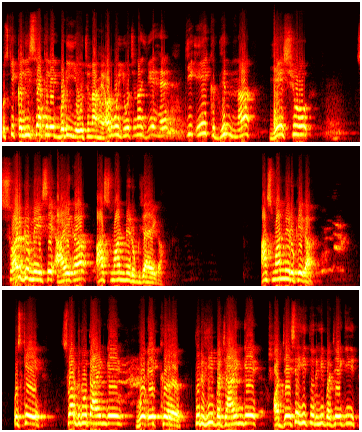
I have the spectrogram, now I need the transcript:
उसकी कलीसिया के लिए एक बड़ी योजना है। और वो योजना ये है कि एक दिन ना यीशु स्वर्ग में से आएगा, आसमान में रुक जाएगा। आसमान में रुकेगा। उसके स्वर्गदूत आएँगे, वो एक तुरही बजाएँगे और जैसे ही तुरही बजेगी,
